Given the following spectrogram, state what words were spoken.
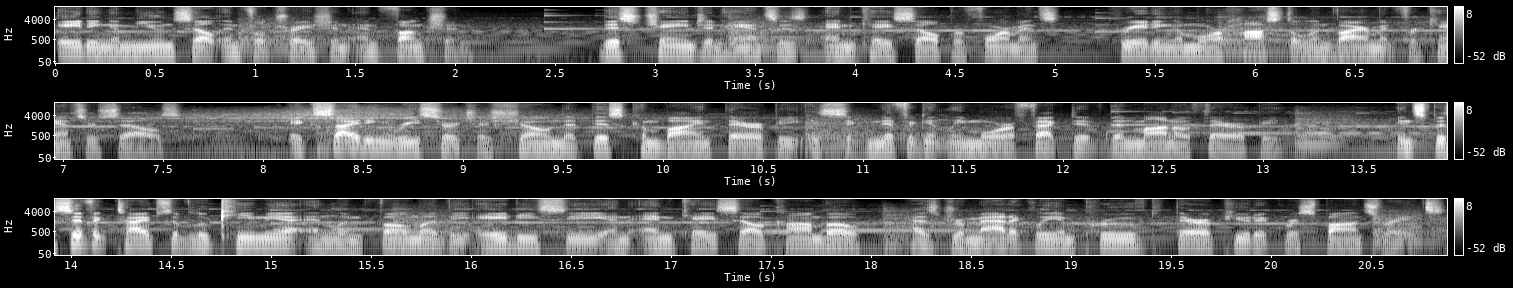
aiding immune cell infiltration and function. This change enhances NK cell performance, creating a more hostile environment for cancer cells. Exciting research has shown that this combined therapy is significantly more effective than monotherapy. In specific types of leukemia and lymphoma the ADC and NK cell combo has dramatically improved therapeutic response rates.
